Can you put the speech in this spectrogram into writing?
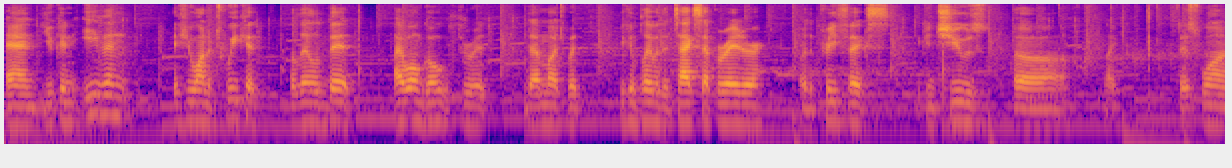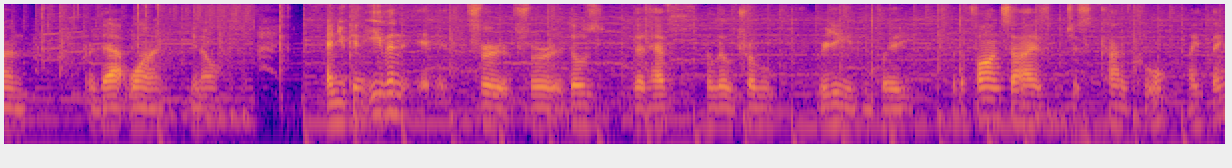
And you can even, if you want to tweak it a little bit, I won't go through it that much, but you can play with the tag separator or the prefix. You can choose uh, like this one or that one, you know. And you can even, eh, for for those that have a little trouble reading, you can play with the font size, which is kind of cool, I think.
